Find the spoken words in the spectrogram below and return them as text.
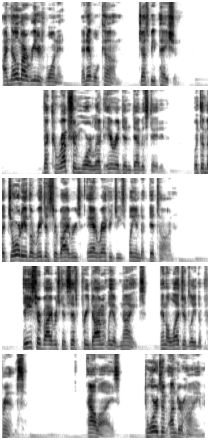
I know my readers want it, and it will come. Just be patient. The Corruption War left Iridan devastated, with the majority of the region's survivors and refugees fleeing to Fiton. These survivors consist predominantly of knights, and allegedly the prince. Allies: Dwarves of Underheim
